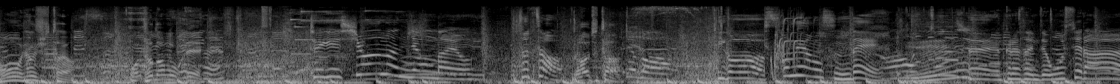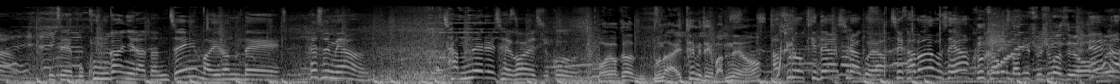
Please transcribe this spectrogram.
오, 향수 좋다요. 어, 저도 한번, 예. 되게 시원한 향 나요. 좋죠? 아, 좋다. 대박. 이거 섬유향수인데 네, 그래서 이제 옷이랑 이제 뭐 공간이라든지 막 이런 데 해주면 잡내를 제거해주고 어, 약간 누나 아이템이 되게 많네요. 앞으로 기대하시라고요. 제 가방을 보세요. 그 가방 나중에 조심하세요. 네? 네,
